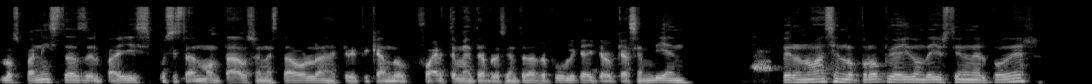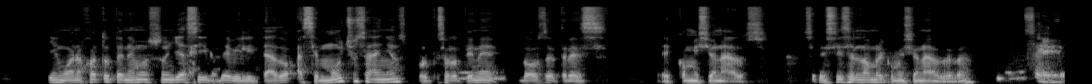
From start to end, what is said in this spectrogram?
los panistas del país pues están montados en esta ola criticando fuertemente al presidente de la República y creo que hacen bien, pero no hacen lo propio ahí donde ellos tienen el poder. Y en Guanajuato tenemos un YACIB debilitado hace muchos años porque solo tiene dos de tres eh, comisionados. Sí, es el nombre comisionado, ¿verdad? Sí.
